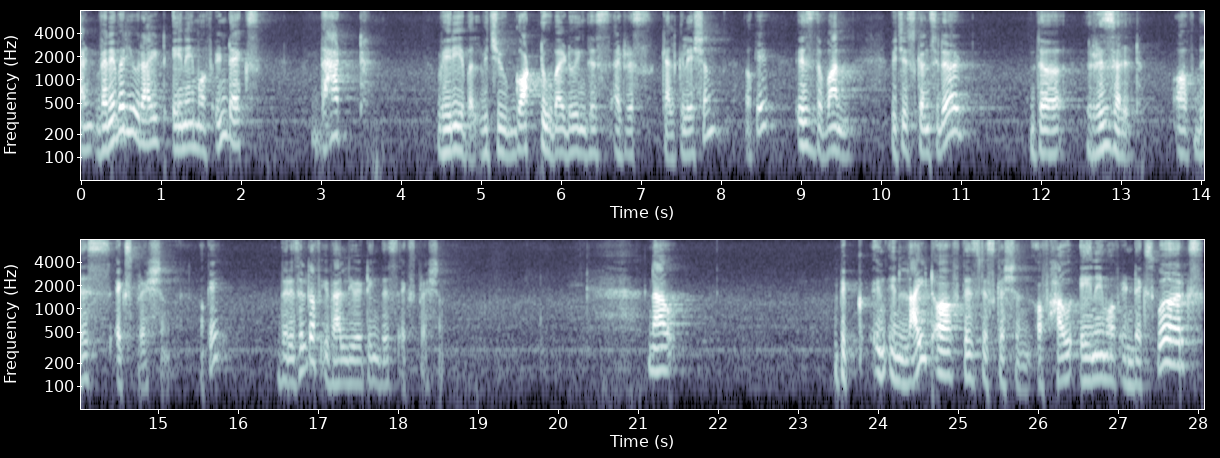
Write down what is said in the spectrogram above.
And whenever you write a name of index, that variable which you got to by doing this address calculation okay, is the one which is considered the result of this expression, okay, the result of evaluating this expression. Now in, in light of this discussion of how a name of index works,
